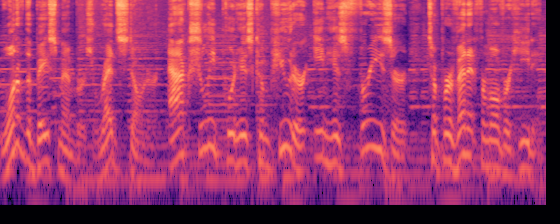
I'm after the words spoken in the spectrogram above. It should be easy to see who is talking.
Speaker 1: One of the base members, Redstoner, actually put his computer in his freezer to prevent it from overheating.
